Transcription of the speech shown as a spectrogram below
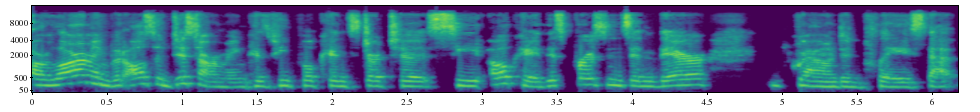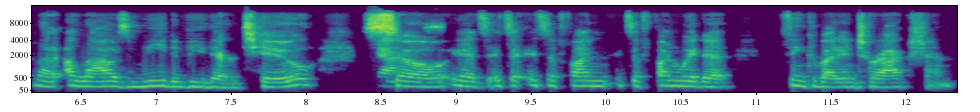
alarming but also disarming because people can start to see okay this person's in their grounded place that, allows me to be there too yes. so it's it's a, it's a fun it's a fun way to think about interaction.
